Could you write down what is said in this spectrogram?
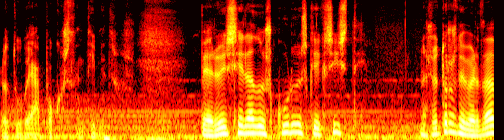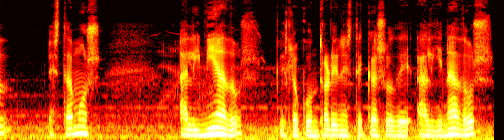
lo tuve a pocos centímetros. Pero ese lado oscuro es que existe. Nosotros de verdad estamos alineados, que es lo contrario en este caso de alienados,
